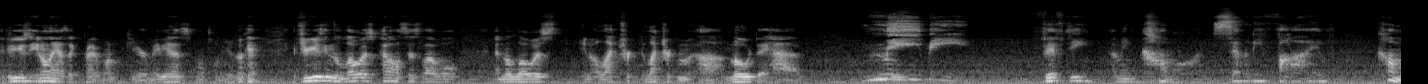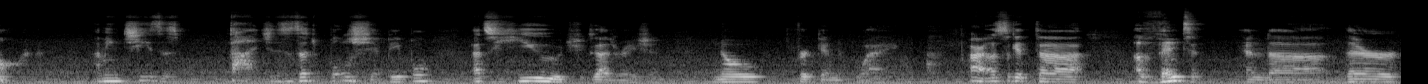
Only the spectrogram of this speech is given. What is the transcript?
if you're using, it only has like probably one gear, maybe it has multiple gears. Okay, if you're using the lowest pedal assist level and the lowest electric electric uh, mode they have, maybe 50. I mean, come on, 75. Come on. I mean, Jesus, fudge. This is such bullshit, people. That's huge exaggeration. No freaking way. All right, let's look at uh, Aventon and uh, their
